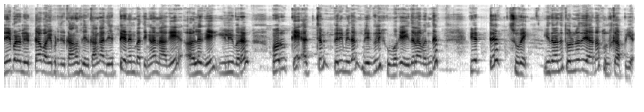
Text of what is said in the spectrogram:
மெய்ப்பாடுகள் எட்டாக வகைப்படுத்தியிருக்காங்கன்னு சொல்லியிருக்காங்க. அது எட்டு என்னென்னு பார்த்தீங்கன்னா நகை அழுகை இழிவரல் மறுக்கை அச்சம் பெருமிதம் வெகுளி உவகை. இதெல்லாம் வந்து எட்டு சுவை. இது வந்து தொழுனது யாருன்னா தொல்காப்பியர்.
